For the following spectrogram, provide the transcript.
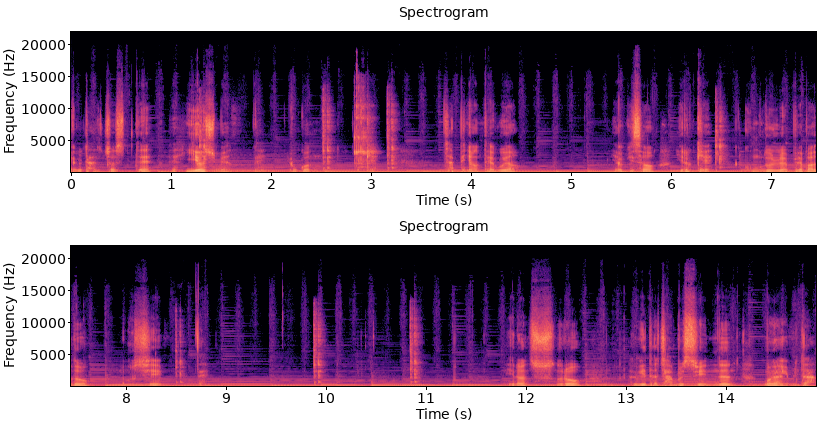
여기 단수 쳤을 때 예, 이어주면 네, 요건 이렇게 잡힌 형태고요. 여기서 이렇게 궁돌 옆에 봐도 역시 네, 이런 수순으로 흙이 다 잡을 수 있는 모양입니다.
